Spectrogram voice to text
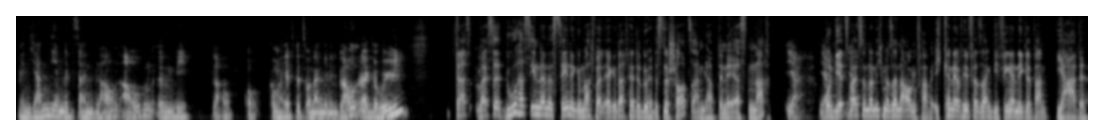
wenn Jan dir mit seinen blauen Augen irgendwie blau, oh, guck mal, jetzt wird's unangenehm, blau oder grün, Das, weißt du, du hast ihm dann eine Szene gemacht, weil er gedacht hätte, du hättest eine Shorts angehabt in der ersten Nacht. ja. ja und jetzt ja. weißt du noch nicht mal seine Augenfarbe. Ich kann dir auf jeden Fall sagen, die Fingernägel waren Jade.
